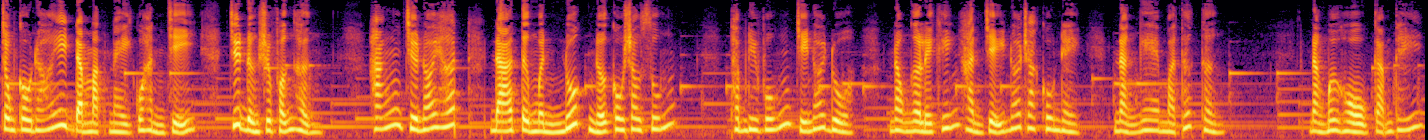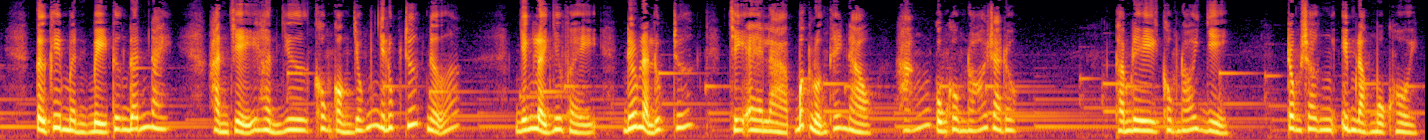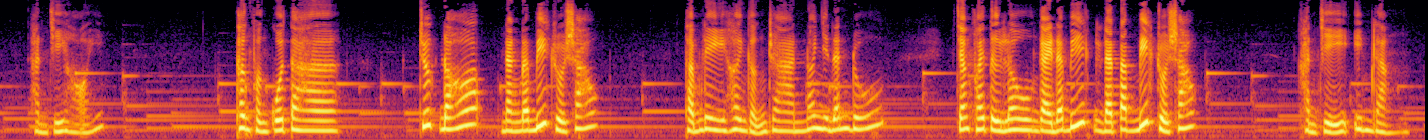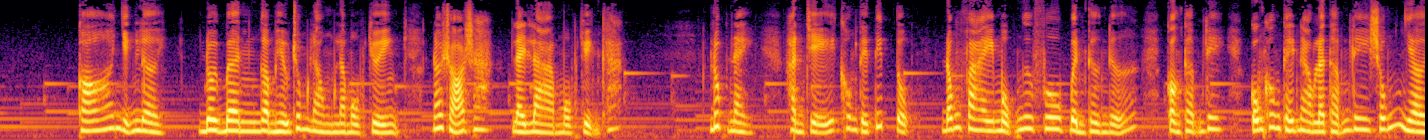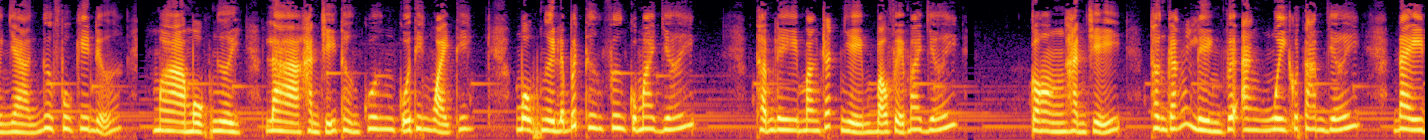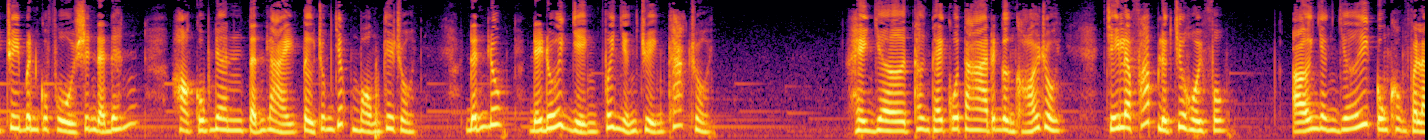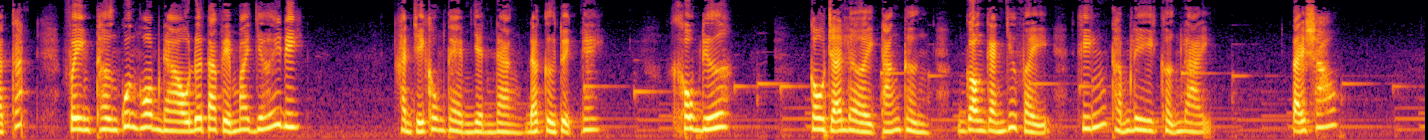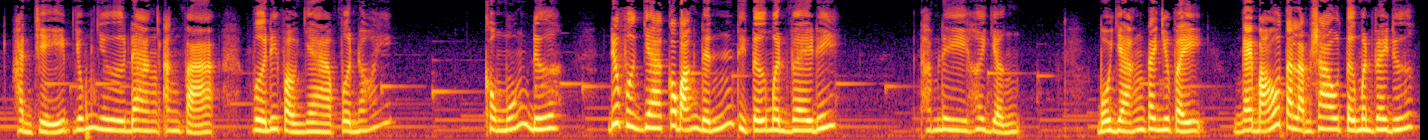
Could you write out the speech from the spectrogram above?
Trong câu nói đậm mặt này của hành chỉ, chứ đừng sự phẫn hận. Hắn chưa nói hết, đã tự mình nuốt nửa câu sau xuống. Thâm đi vốn chỉ nói đùa, nào ngờ lại khiến hành chỉ nói ra câu này, nàng nghe mà thất thần. Nàng mơ hồ cảm thấy, từ khi mình bị thương đến nay, hành chỉ hình như không còn giống như lúc trước nữa. Những lời như vậy, nếu là lúc trước, chỉ e là bất luận thế nào, hắn cũng không nói ra đâu. Thẩm Ly không nói gì. Trong sân im lặng một hồi, hành chỉ hỏi. Thân phận của ta... Trước đó, nàng đã biết rồi sao? Thẩm Ly hơi ngẩn ra nói như đánh đố. Chẳng phải từ lâu ngài đã biết là ta biết rồi sao? Hành chỉ im lặng. Có những lời, đôi bên ngầm hiểu trong lòng là một chuyện, nói rõ ra lại là một chuyện khác. Lúc này, hành chỉ không thể tiếp tục đóng vai một ngư phu bình thường nữa, còn Thẩm Ly cũng không thể nào là Thẩm Ly sống nhờ nhà ngư phu kia nữa, mà một người là hành chỉ thần quân của thiên ngoại thiên, một người là bích thương phương của ma giới. Thẩm Ly mang trách nhiệm bảo vệ ma giới, còn hành chỉ thân gắn liền với an nguy của tam giới, này truy binh của phù sinh đã đến, họ cũng nên tỉnh lại từ trong giấc mộng kia rồi. Đến lúc để đối diện với những chuyện khác rồi. Hiện giờ thân thể của ta đã gần khỏi rồi, chỉ là pháp lực chưa hồi phục. Ở nhân giới cũng không phải là cách, phiền thần quân hôm nào đưa ta về ma giới đi. Hành chỉ không thèm nhìn nàng đã cự tuyệt ngay. Không đưa. Câu trả lời thẳng thừng, gọn gàng như vậy khiến Thẩm Ly khẩn lại. Tại sao? Hành chỉ giống như đang ăn vạ, vừa đi vào nhà vừa nói. Không muốn đưa, nếu vương gia có bản lĩnh thì tự mình về đi. Thẩm Ly hơi giận. Bộ dạng ta như vậy, ngài bảo ta làm sao tự mình về được.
